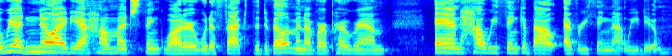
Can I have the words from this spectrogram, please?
but we had no idea how much ThinkWater would affect the development of our program and how we think about everything that we do.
